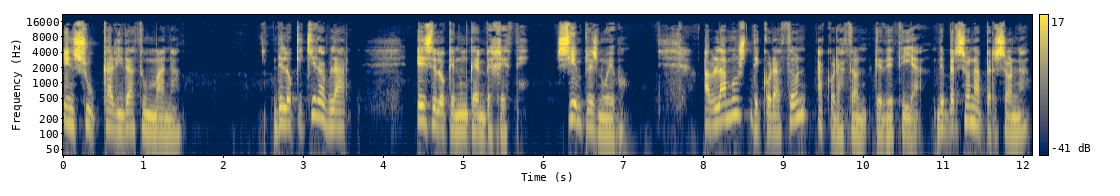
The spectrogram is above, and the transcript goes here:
en su calidad humana. De lo que quiero hablar es de lo que nunca envejece, siempre es nuevo. Hablamos de corazón a corazón, que decía, de persona a persona.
